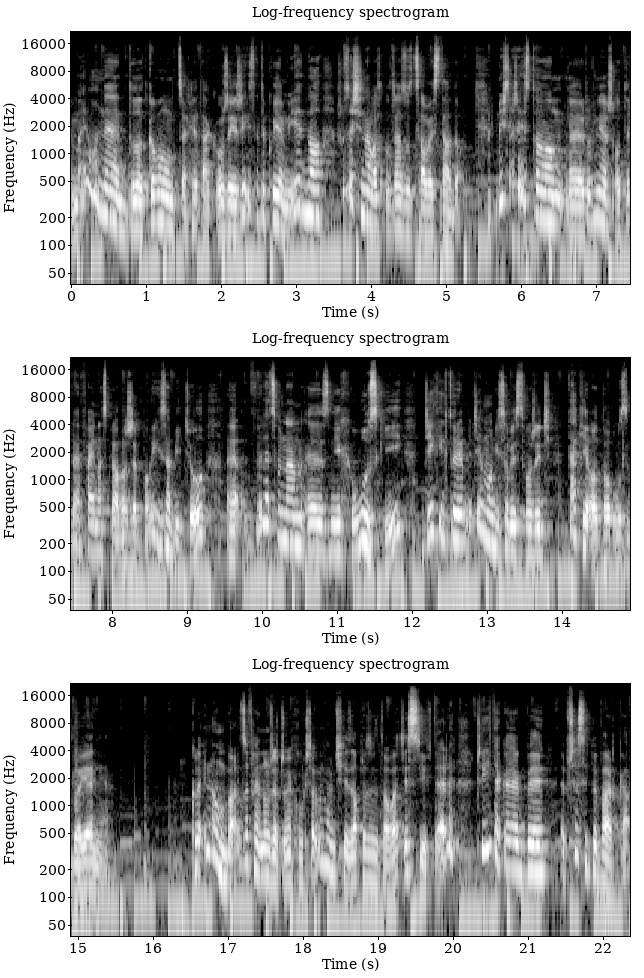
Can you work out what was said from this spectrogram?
Mają one dodatkową cechę taką, że jeżeli zaatakujemy jedno, rzuca się na Was od razu całe stado. Myślę, że jest to e, również o tyle fajna sprawa, że po ich zabiciu e, wylecą nam e, z nich łuski, dzięki którym będziemy mogli sobie stworzyć takie oto uzbrojenie. Kolejną bardzo fajną rzeczą, jaką chciałbym Wam dzisiaj zaprezentować jest Sifter, czyli taka jakby przesypywarka.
